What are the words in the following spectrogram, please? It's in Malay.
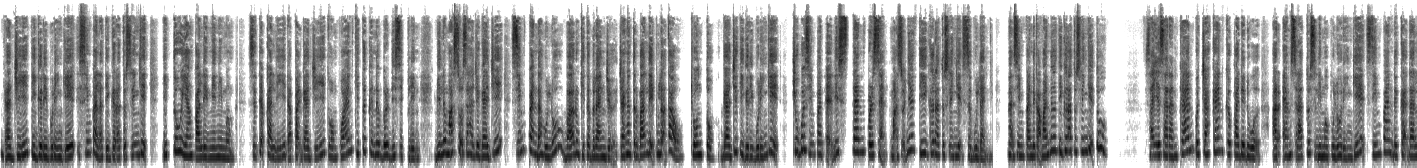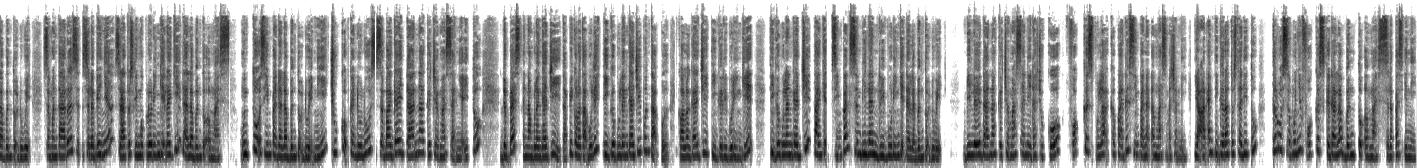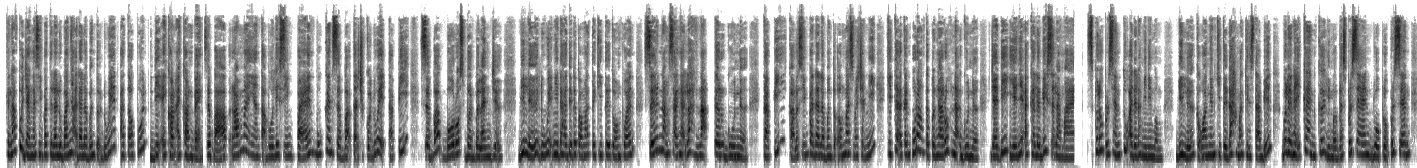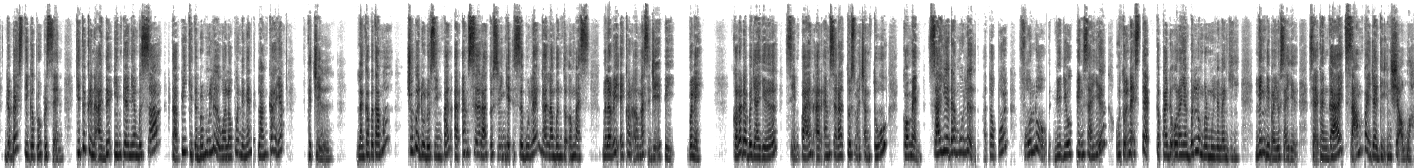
Gaji RM3,000, simpanlah RM300. Itu yang paling minimum. Setiap kali dapat gaji, tuan-puan, kita kena berdisiplin. Bila masuk sahaja gaji, simpan dahulu baru kita belanja. Jangan terbalik pula tau. Contoh, gaji RM3,000. Cuba simpan at least 10%. Maksudnya RM300 sebulan. Nak simpan dekat mana RM300 tu? Saya sarankan pecahkan kepada dua. RM150 simpan dekat dalam bentuk duit. Sementara se- selebihnya RM150 lagi dalam bentuk emas. Untuk simpan dalam bentuk duit ni, cukupkan dulu sebagai dana kecemasan iaitu the best 6 bulan gaji. Tapi kalau tak boleh, 3 bulan gaji pun tak apa. Kalau gaji RM3,000, 3 bulan gaji target simpan RM9,000 dalam bentuk duit. Bila dana kecemasan ni dah cukup, fokus pula kepada simpanan emas macam ni. Yang RM300 tadi tu, terus semuanya fokus ke dalam bentuk emas selepas ini. Kenapa jangan simpan terlalu banyak dalam bentuk duit ataupun di akaun-akaun bank? Sebab ramai yang tak boleh simpan bukan sebab tak cukup duit, tapi sebab boros berbelanja. Bila duit ni dah ada depan mata kita tuan-puan, senang sangatlah nak terguna. Tapi kalau simpan dalam bentuk emas macam ni, kita akan kurang terpengaruh nak guna. Jadi ianya akan lebih selamat. 10% tu adalah minimum. Bila kewangan kita dah makin stabil, boleh naikkan ke 15%, 20%, the best 30%. Kita kena ada impian yang besar, tapi kita bermula walaupun dengan langkah yang kecil. Langkah pertama, cuba dulu simpan RM100 sebulan dalam bentuk emas melalui akaun emas JAP. Boleh? Kalau dah berjaya, simpan RM100 macam tu, komen, saya dah mula ataupun follow video pin saya untuk next step kepada orang yang belum bermula lagi. Link di bio saya. Saya akan guide sampai jadi insya-Allah.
